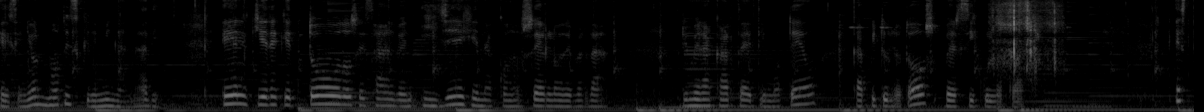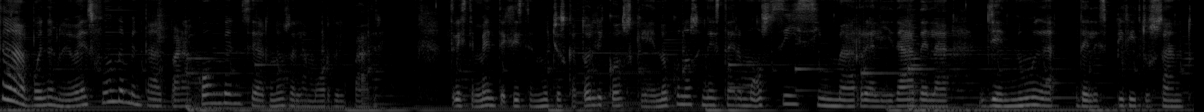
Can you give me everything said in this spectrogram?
El Señor no discrimina a nadie. Él quiere que todos se salven y lleguen a conocerlo de verdad. Primera carta de Timoteo, capítulo 2, versículo 4. Esta buena nueva es fundamental para convencernos del amor del Padre. Tristemente existen muchos católicos que no conocen esta hermosísima realidad de la llenura del Espíritu Santo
